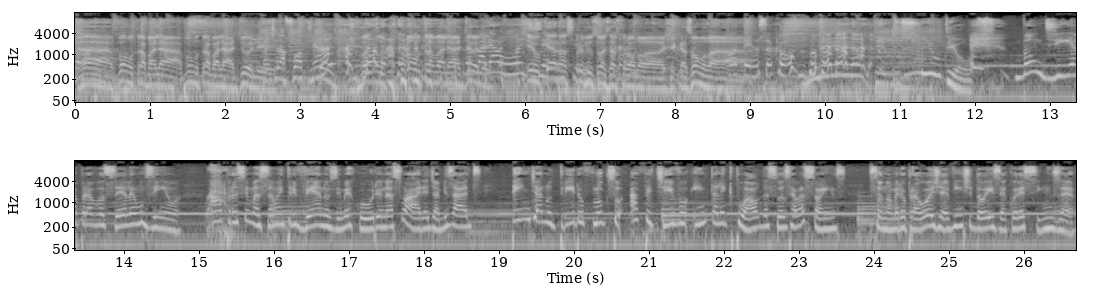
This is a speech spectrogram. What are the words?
É, vamos trabalhar, vamos trabalhar, Julie. Vai tirar foto de? Vamos, vamos trabalhar, Julie. Trabalhar onde, Eu quero gente? as previsões astrológicas. Vamos lá. Oh, Deus, socorro. Meu Deus. Bom dia pra você, Leãozinho. A aproximação entre Vênus e Mercúrio na sua área de amizades tende a nutrir o fluxo afetivo e intelectual das suas relações. Seu número para hoje é 22 e a cor é cinza.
